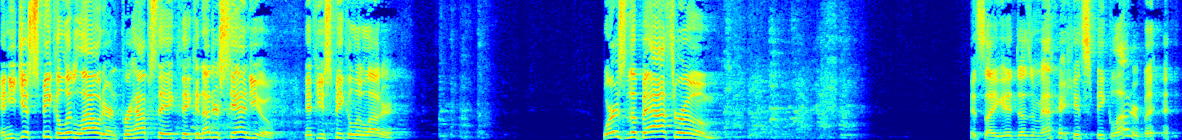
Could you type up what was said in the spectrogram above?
And you just speak a little louder, and perhaps they, they can understand you if you speak a little louder. Where's the bathroom? It's like it doesn't matter. You can speak louder, but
